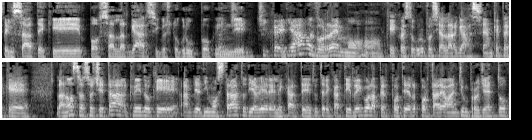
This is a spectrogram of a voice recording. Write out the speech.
Pensate che possa allargarsi questo gruppo? Quindi... Ci, ci, crediamo e vorremmo che questo gruppo si allargasse, anche perché la nostra società credo che abbia dimostrato di avere le carte, tutte le carte in regola per poter portare avanti un progetto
